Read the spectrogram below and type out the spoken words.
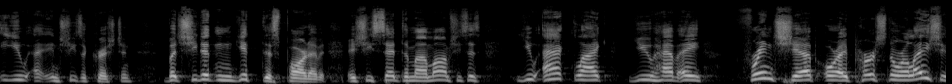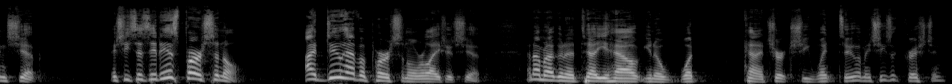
you, and she's a Christian, but she didn't get this part of it. And she said to my mom, She says, You act like you have a friendship or a personal relationship. And she says, It is personal. I do have a personal relationship. And I'm not going to tell you how, you know, what kind of church she went to. I mean, she's a Christian.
